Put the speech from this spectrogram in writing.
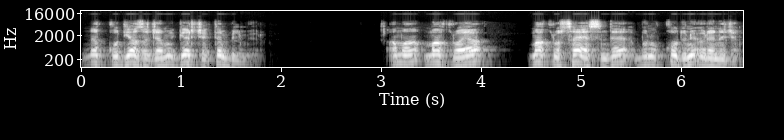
ne kod yazacağımı gerçekten bilmiyorum. Ama makroya makro sayesinde bunun kodunu öğreneceğim.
